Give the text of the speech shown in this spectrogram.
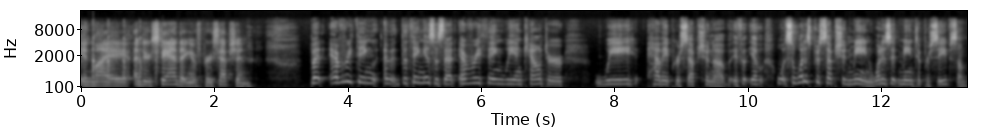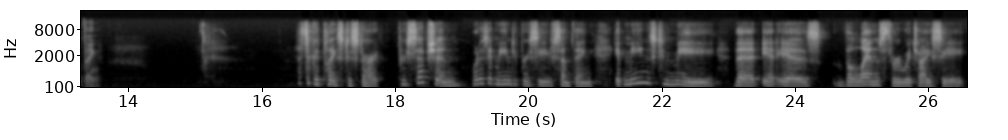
in my understanding of perception. But everything the thing is is that everything we encounter we have a perception of. If, if so what does perception mean? What does it mean to perceive something? That's a good place to start. Perception, what does it mean to perceive something? It means to me that it is the lens through which I see.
